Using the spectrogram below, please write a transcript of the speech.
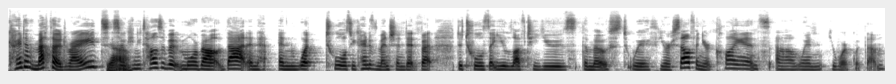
kind of method, right? Yeah. So can you tell us a bit more about that and and what tools you kind of mentioned it, but the tools that you love to use the most with yourself and your clients uh, when you work with them?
